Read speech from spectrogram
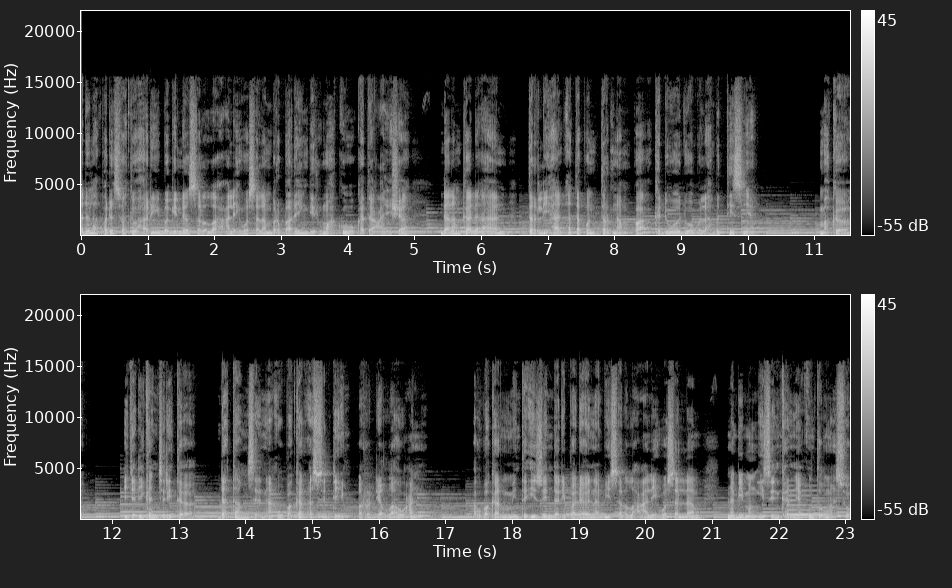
adalah pada suatu hari baginda sallallahu alaihi wasallam berbaring di rumahku kata Aisyah dalam keadaan terlihat ataupun ternampak kedua-dua belah betisnya maka dijadikan cerita datang Sayyidina Abu Bakar As-Siddiq radhiyallahu anhu Abu Bakar meminta izin daripada Nabi sallallahu alaihi wasallam, Nabi mengizinkannya untuk masuk.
